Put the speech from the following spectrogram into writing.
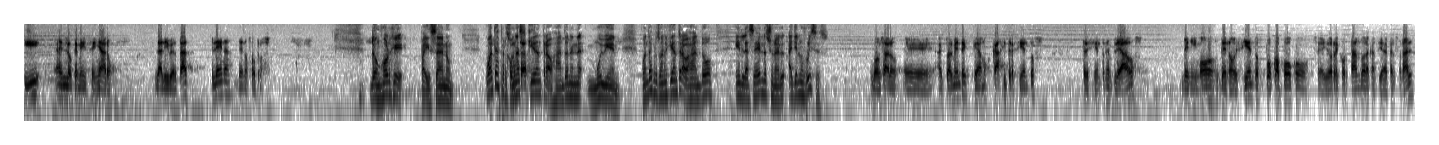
y en lo que me enseñaron, la libertad plena de nosotros. Don Jorge Paisano, ¿cuántas personas quedan trabajando en el- muy bien? ¿Cuántas personas quedan trabajando en la sede nacional allá en Los Ruices? Gonzalo, eh, actualmente quedamos casi 300, 300 empleados. Venimos de 900, poco a poco se ha ido recortando la cantidad de personal.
